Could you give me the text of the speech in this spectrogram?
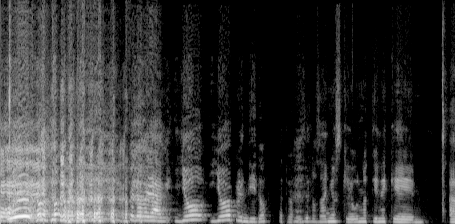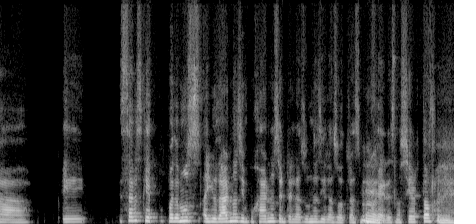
Pero verán, yo, yo he aprendido a través de los años que uno tiene que, ah, eh, sabes que podemos ayudarnos y empujarnos entre las unas y las otras Mm. mujeres, ¿no es cierto? Sí.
